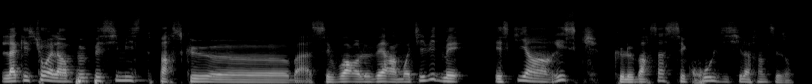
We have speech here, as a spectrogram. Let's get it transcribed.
la question elle est un peu pessimiste parce que bah, c'est voir le verre à moitié vide, mais est-ce qu'il y a un risque que le Barça s'écroule d'ici la fin de saison?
